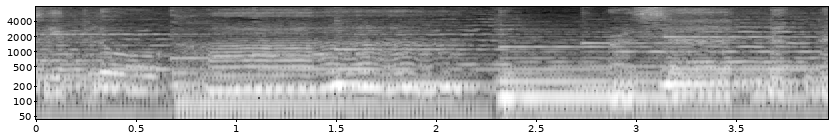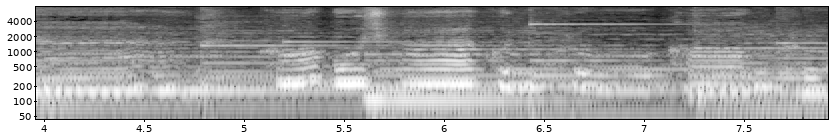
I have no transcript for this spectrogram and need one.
ศิษย์ลูกหา ประเสริฐนักหนา ขอบูชาคุณครูของครู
